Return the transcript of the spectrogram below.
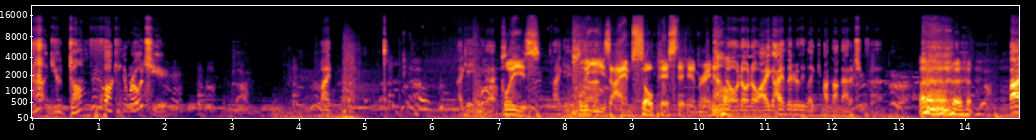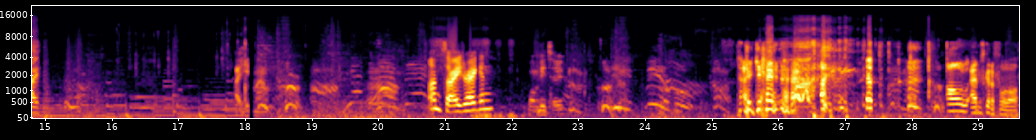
Ow, you dumb fucking Orochi. Mine. I gave you that. Please, I gave you please, I am so pissed at him right now. No, no, no. I, I literally like. I'm not mad at you for that. Bye. I hate I'm sorry, Dragon. 1v2. Again! oh, M's gonna fall off.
